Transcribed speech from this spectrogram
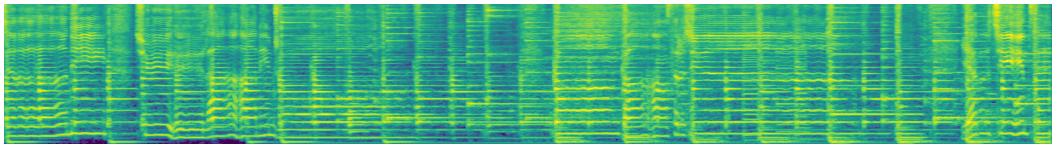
bjani chu la ni jo kang kang sar she yulchim se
